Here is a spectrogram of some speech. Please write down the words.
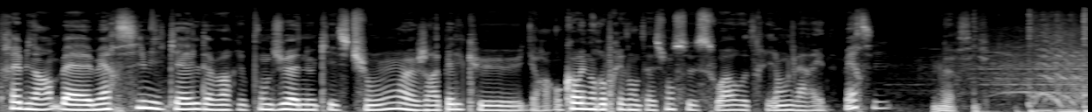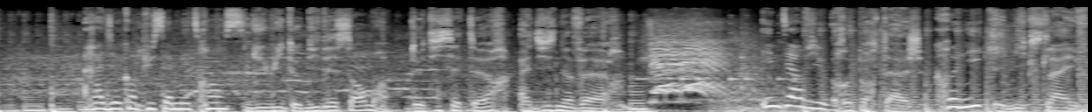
Très bien. Ben, merci, Mickaël, d'avoir répondu à nos questions. Euh, je rappelle qu'il y aura encore une représentation ce soir au Triangle Arène. Merci. Merci. Radio Campus Trans. Du 8 au 10 décembre, de 17h à 19h. Interview, Reportage chronique. et mix live.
